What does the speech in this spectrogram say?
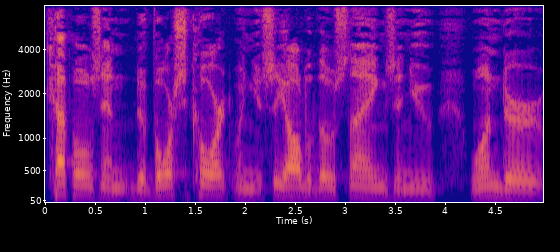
couples in divorce court, when you see all of those things and you wonder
